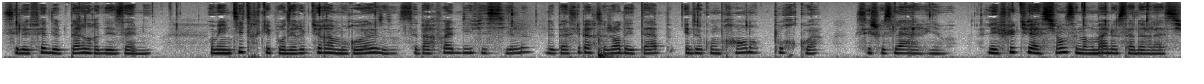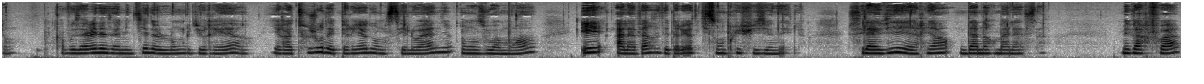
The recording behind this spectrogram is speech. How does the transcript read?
c'est le fait de perdre des amis. Au même titre que pour des ruptures amoureuses, c'est parfois difficile de passer par ce genre d'étape et de comprendre pourquoi ces choses-là arrivent. Les fluctuations, c'est normal au sein des relations. Quand vous avez des amitiés de longue durée, il y aura toujours des périodes où on s'éloigne, où on se voit moins, et à l'inverse des périodes qui sont plus fusionnelles. C'est la vie et il n'y a rien d'anormal à ça. Mais parfois,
